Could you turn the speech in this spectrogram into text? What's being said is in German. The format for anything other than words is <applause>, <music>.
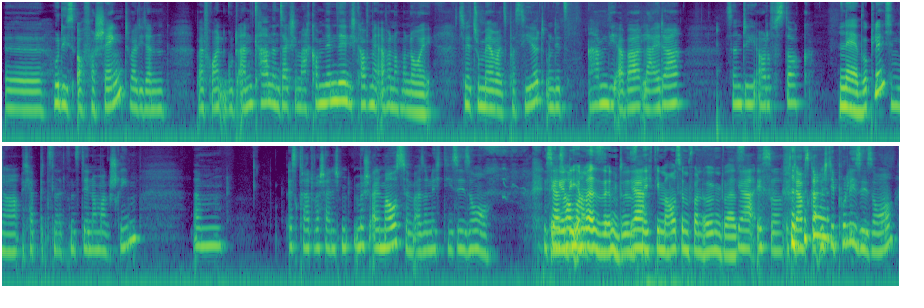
äh, Hoodies auch verschenkt, weil die dann bei Freunden gut ankamen. Dann sage ich immer, ach komm, nimm den, ich kaufe mir einfach nochmal neu. Das ist mir jetzt schon mehrmals passiert. Und jetzt haben die aber leider, sind die out of stock. Nee, wirklich? Ja, ich habe jetzt letztens den nochmal geschrieben. Ähm, ist gerade wahrscheinlich Misch al Mausim, also nicht die Saison. Ist Dinge, ja die immer sind. Das Ja. ist nicht die Maus im von irgendwas. Ja, ist so. Ich glaube, es ist gerade nicht die Pulli-Saison.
